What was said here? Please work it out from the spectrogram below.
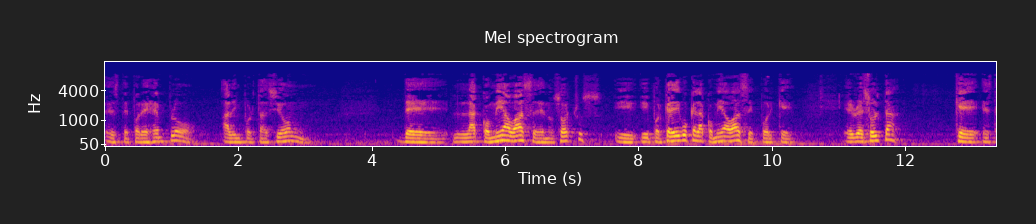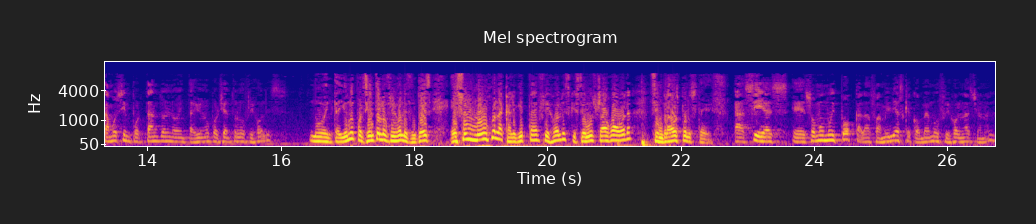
este, por ejemplo, a la importación de la comida base de nosotros. ¿Y, y por qué digo que la comida base? Porque eh, resulta que estamos importando el 91% de los frijoles. 91% de los frijoles. Entonces, es un lujo la calguita de frijoles que usted nos trajo ahora, sembrados por ustedes. Así es, eh, somos muy pocas las familias que comemos frijol nacional.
